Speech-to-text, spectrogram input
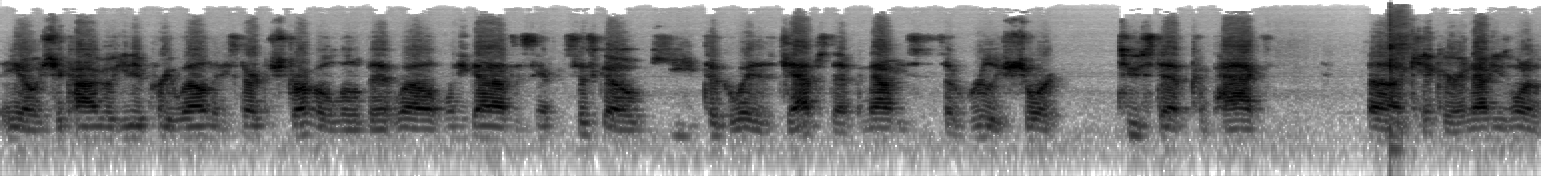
you know, in Chicago, he did pretty well, and then he started to struggle a little bit. Well, when he got out to San Francisco, he took away his jab step, and now he's a really short, two-step, compact uh, kicker, and now he's one of,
